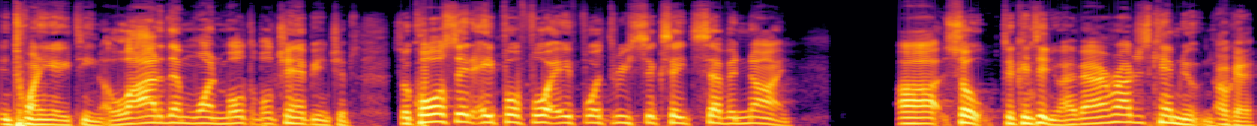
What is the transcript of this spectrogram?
in 2018. A lot of them won multiple championships. So call us at 844-843-6879. Uh, so to continue, I have Aaron Rodgers, Cam Newton. Okay.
